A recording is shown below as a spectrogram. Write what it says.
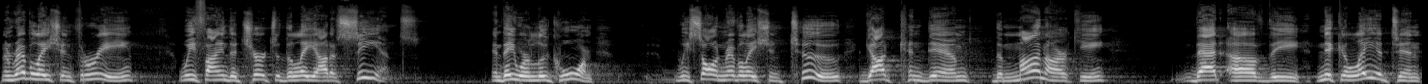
In Revelation 3, we find the church of the Laodiceans and they were lukewarm. We saw in Revelation 2, God condemned the monarchy, that of the Nicolaitan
